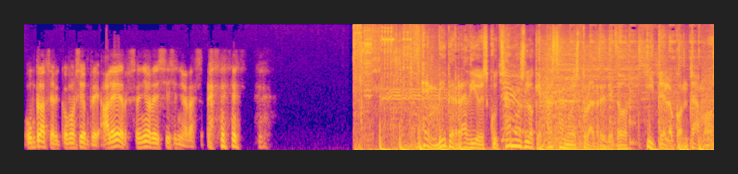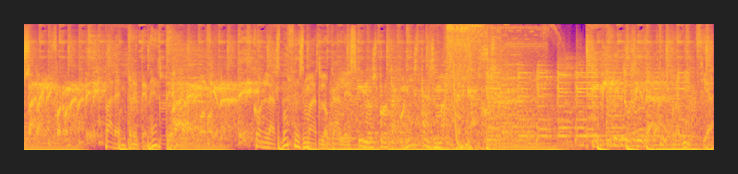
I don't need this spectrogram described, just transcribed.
Un placer, como siempre. A leer, señores y señoras. En Vive Radio escuchamos lo que pasa a nuestro alrededor y te lo contamos. Para informarte, para entretenerte, para emocionarte. Con las voces más locales y los protagonistas más cercanos. Vive tu ciudad, tu provincia.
